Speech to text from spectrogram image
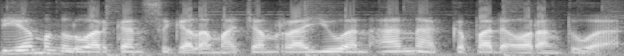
Dia mengeluarkan segala macam rayuan anak kepada orang tua.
